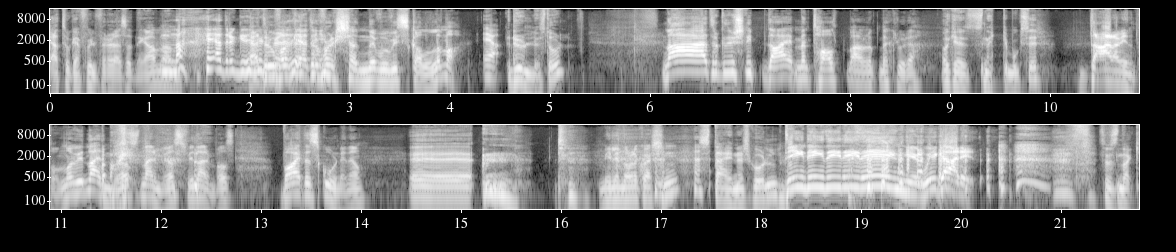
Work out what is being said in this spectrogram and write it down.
Jeg tror ikke jeg fullfører den setninga, men Nei, jeg tror ikke jeg, tror folk, jeg tror folk skjønner hvor vi skal hen. Ja. Rullestol? Nei, jeg tror ikke du slipper Nei, mentalt er nok nøkkelordet. Ok, snekkerbukser. Der er vi inne på den. Når vi nærmer oss, nærmer oss, vi nærmer oss. Hva heter skolen din igjen? Eh, Million dollar question. Steinerskolen. Ding, ding, ding, ding, ding! We got it! Tusen takk.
